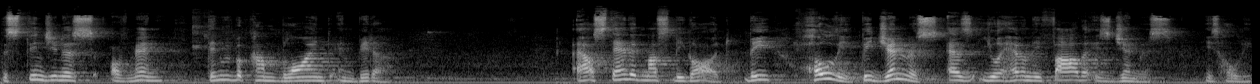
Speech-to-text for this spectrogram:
the stinginess of men, then we become blind and bitter. Our standard must be God. Be holy, be generous as your heavenly Father is generous, is holy.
